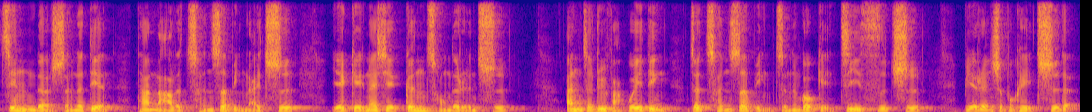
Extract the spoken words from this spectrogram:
进了神的殿，他拿了橙色饼来吃，也给那些跟从的人吃。按着律法规定，这橙色饼只能够给祭司吃，别人是不可以吃的。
